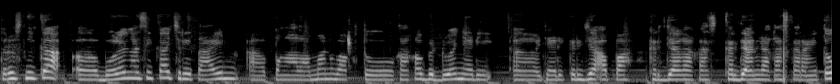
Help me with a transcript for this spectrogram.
Terus nih kak, uh, boleh nggak sih kak ceritain uh, pengalaman waktu kakak berdua nyari uh, cari kerja apa? Kerja kakak kerjaan kakak sekarang itu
